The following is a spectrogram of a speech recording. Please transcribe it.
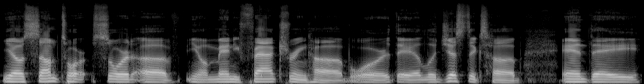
you know some tor- sort of you know manufacturing hub or the logistics hub, and they.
